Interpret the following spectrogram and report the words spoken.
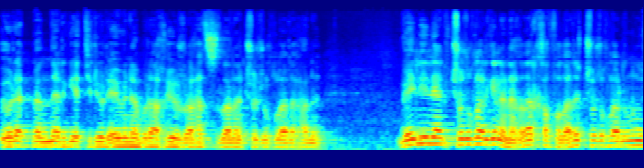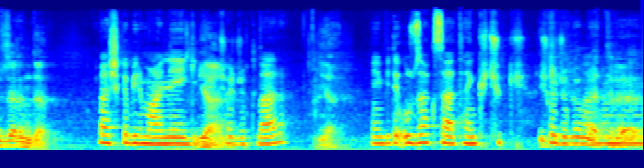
öğretmenler getiriyor, evine bırakıyor rahatsızlanan çocukları hani. Veliler, çocuklar gelene kadar kafaları çocuklarının üzerinde. Başka bir mahalleye gidiyor Yani. çocuklar. Yani. E, bir de uzak zaten küçük İki çocuklar. kilometre Hı hı.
